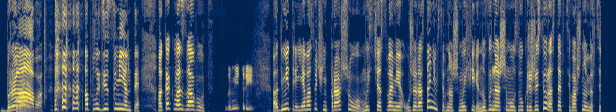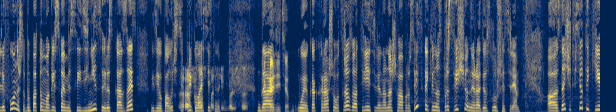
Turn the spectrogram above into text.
Браво! Аплодисменты. А как вас зовут? Дмитрий. А, Дмитрий, я вас очень прошу, мы сейчас с вами уже расстанемся в нашем эфире, но вы нашему звукорежиссеру оставьте ваш номер телефона, чтобы мы потом могли с вами соединиться и рассказать, где вы получите Хорошо, пригласительный. спасибо большое. Да. Приходите. Ой, как хорошо. Вот сразу ответили на наш вопрос. Видите, какие у нас просвещенные радиослушатели. А, значит, все-таки,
